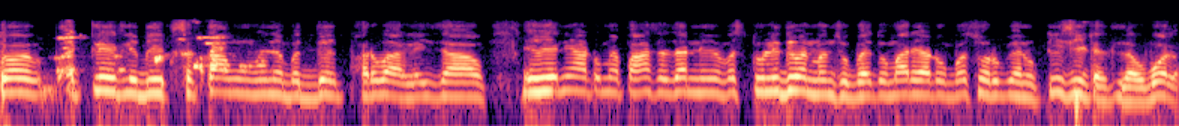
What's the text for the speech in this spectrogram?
તો એટલી એટલી બીક છતાં હું એને બધે ફરવા લઈ જાઉં એની આટું મેં પાંચ હજારની વસ્તુ લીધી હોય ને મનસુખભાઈ તો મારે આટું બસો રૂપિયાનું ટી શર્ટ જ લઉં. બોલો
